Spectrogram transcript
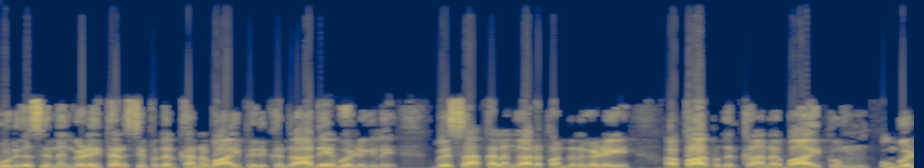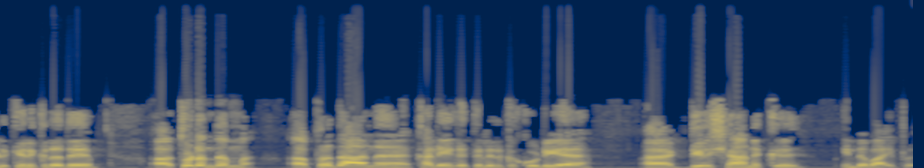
புனித சின்னங்களை தரிசிப்பதற்கான வாய்ப்பு இருக்கின்ற அதே வேளையிலே வெசாக் அலங்கார பந்தல்களை பார்ப்பதற்கான வாய்ப்பும் உங்களுக்கு இருக்கிறது. தொடர்ந்தும் பிரதான கலையகத்தில் இருக்கக்கூடிய டில்ஷானுக்கு இந்த வாய்ப்பு.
